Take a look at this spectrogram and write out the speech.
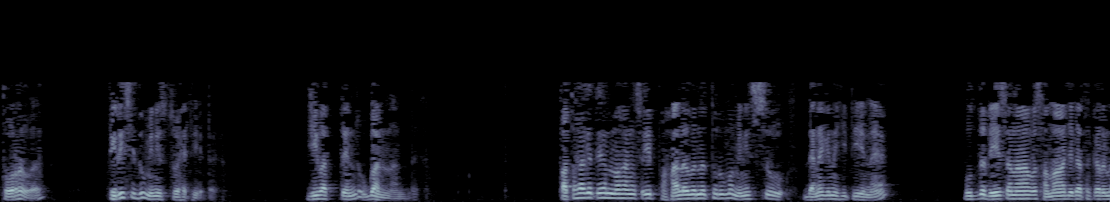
තොරව පිරිසිදු මිනිස්සු හැටියට ජීවත් වෙන්න උගන්වන්න. තථාගතයන් වහන්සේ පහළ වන තුරුම මිනිස්සු දැනගෙන හිටියේ නෑ. බුද්ධ දේශනාව සමාජගත කරන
